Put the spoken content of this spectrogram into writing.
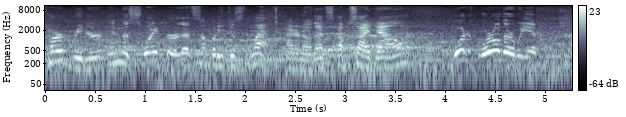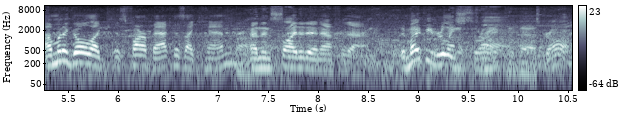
card reader in the swiper that somebody just left. I don't know. That's upside down. What world are we in? I'm gonna go like as far back as I can and then slide it in after that. It might be really kind of strong. that? Strong.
